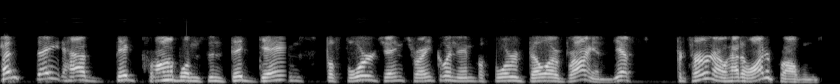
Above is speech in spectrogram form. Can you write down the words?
Penn State had big problems in big games before James Franklin and before Bill O'Brien. Yes, Paterno had a lot of problems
